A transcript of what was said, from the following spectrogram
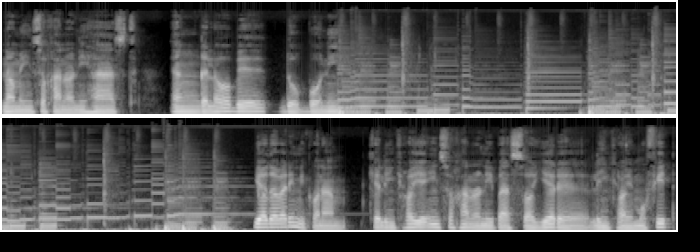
نام این سخنرانی هست انقلاب دوبونی یادآوری می کنم که لینک های این سخنرانی و سایر لینک های مفید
